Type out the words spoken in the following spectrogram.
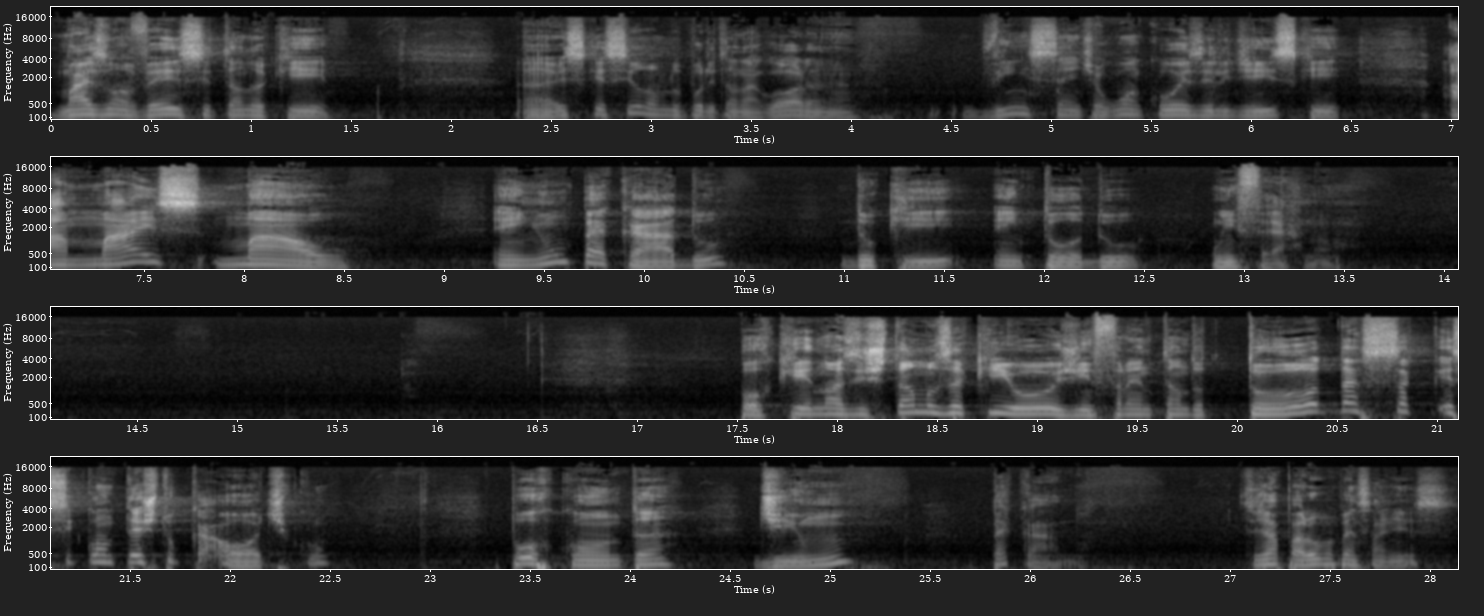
mais uma vez, citando aqui, uh, esqueci o nome do puritano agora, né? Vincent, alguma coisa, ele diz que há mais mal em um pecado do que em todo o inferno. Porque nós estamos aqui hoje enfrentando todo essa, esse contexto caótico por conta de um pecado. Você já parou para pensar nisso?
